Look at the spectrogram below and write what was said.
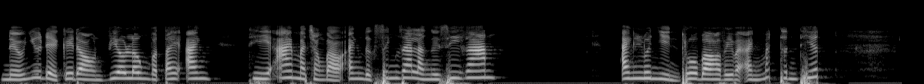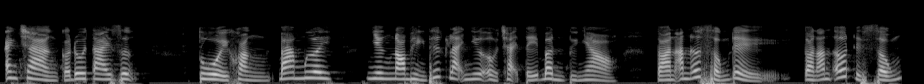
Nếu như để cây đòn violon vào tay anh, thì ai mà chẳng bảo anh được sinh ra là người di gan. Anh luôn nhìn Robert với ánh mắt thân thiết. Anh chàng có đôi tai dựng, tuổi khoảng 30, nhưng nom hình thức lại như ở trại tế bần từ nhỏ, toàn ăn ớt sống để toàn ăn ớt để sống,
